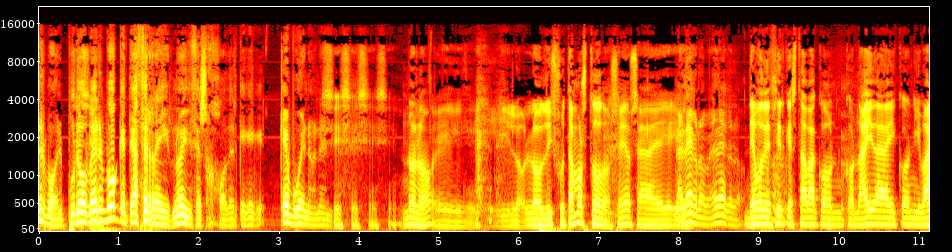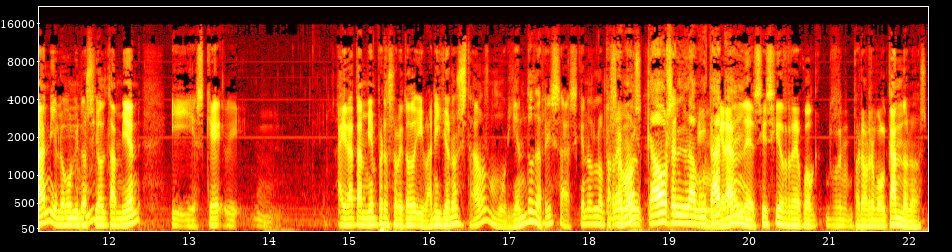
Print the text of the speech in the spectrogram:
verbo, el puro Sí, sí. verbo que te hace reír, ¿no? Y dices, joder, qué, qué- qué- bueno, nen. Sí, sí, sí, sí. No, no, y, y lo, lo disfrutamos todos, ¿eh? O sea, Me alegro, me alegro. Debo decir que estaba con, con Aida y con Iván y luego vino Siol también. Y es que Aida también, pero sobre todo Iván y yo nos estábamos muriendo de risa. Es que nos lo pasamos Revolcaos en la en butaca. grande, sí, sí, revol- pero revolcándonos.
